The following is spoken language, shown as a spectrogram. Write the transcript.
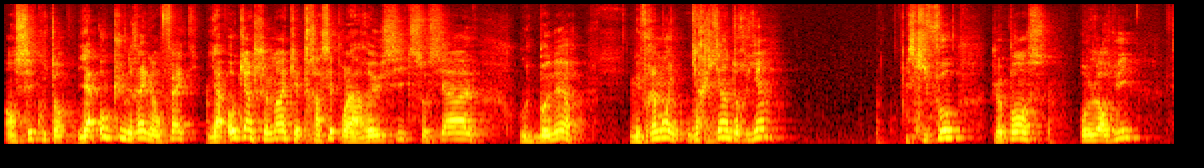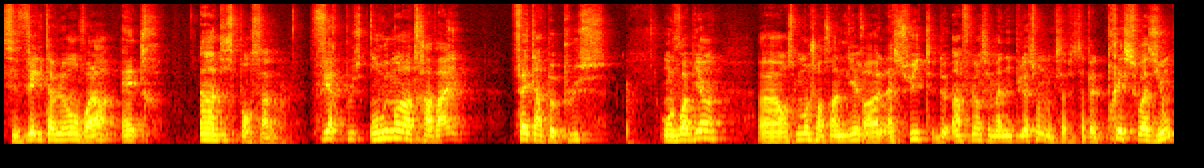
en s'écoutant. Il n'y a aucune règle en fait, il n'y a aucun chemin qui est tracé pour la réussite sociale ou le bonheur. Mais vraiment, il n'y a rien de rien. Ce qu'il faut, je pense, aujourd'hui, c'est véritablement voilà, être indispensable. Faire plus. On vous demande un travail, faites un peu plus. On le voit bien, euh, en ce moment je suis en train de lire euh, la suite de Influence et Manipulation, donc ça, s'appelle Persuasion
